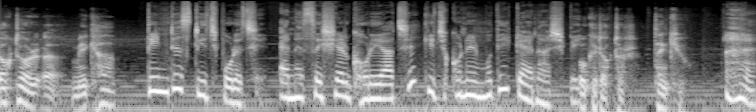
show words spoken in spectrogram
ডক্টর মেঘা? তিনটে স্টিচ পড়েছে। অ্যানেসেশিয়ার ঘরে আছে কিছুক্ষণের মধ্যেই ক্যান আসবে। ওকে ডক্টর থ্যাংক ইউ হ্যাঁ।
